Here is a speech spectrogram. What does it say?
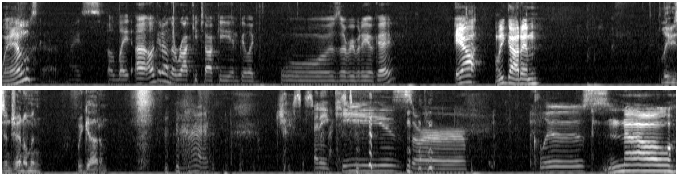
Well, nice a light. Uh, I'll get on the Rocky Talkie and be like, "Oh, "Is everybody okay?" yeah, we got him. Ladies and gentlemen, we got him. All right. Jesus. Any keys or clues? No.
